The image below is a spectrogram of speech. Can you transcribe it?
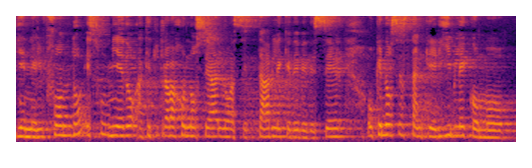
Y en el fondo es un miedo a que tu trabajo no sea lo aceptable que debe de ser o que no seas tan querible como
